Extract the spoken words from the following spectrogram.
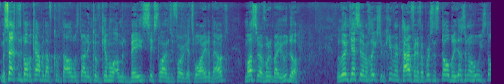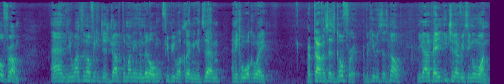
Masechtas Baba Kama Daf Kuf Dal was starting Kuf Kimmel Amid Beis, six lines before it gets wide, about Master Rav Huna by Yehuda. We learned yesterday if a person stole but he doesn't know who he stole from and he wants to know if he can just drop the money in the middle, a few people are claiming it's them, and he can walk away. Reb Tarfon says go for it. Reb Akiva says no, you got to pay each and every single one.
